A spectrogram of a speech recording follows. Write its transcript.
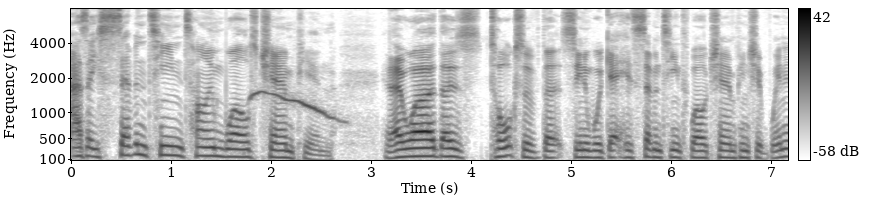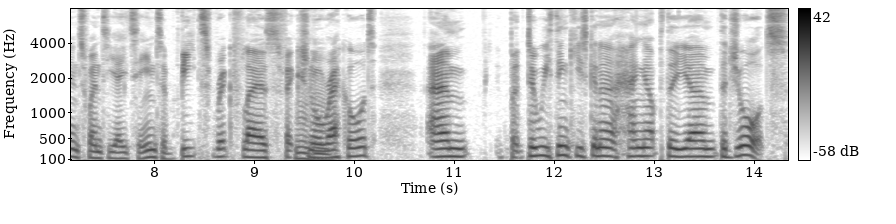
as a 17 time world champion. There were those talks of that Cena would get his 17th world championship win in 2018 to beat Ric Flair's fictional Mhm. record. Um, but do we think he's going to hang up the um, the jorts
